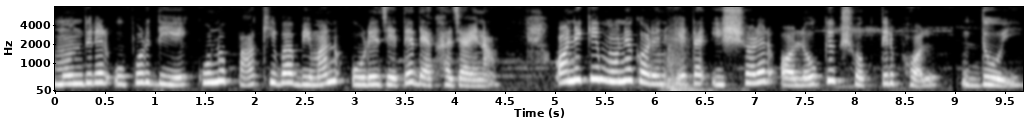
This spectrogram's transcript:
মন্দিরের উপর দিয়ে কোনো পাখি বা বিমান উড়ে যেতে দেখা যায় না। অনেকেই মনে করেন এটা ঈশ্বরের অলৌকিক শক্তির ফল। দুই,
